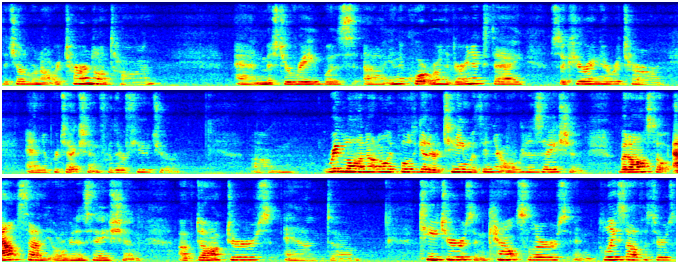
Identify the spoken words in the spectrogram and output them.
the children were not returned on time, and Mr. Reib was uh, in the courtroom the very next day securing their return and the protection for their future. Um, Reib Law not only pulled together a team within their organization, but also outside the organization of doctors and um, teachers and counselors and police officers,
